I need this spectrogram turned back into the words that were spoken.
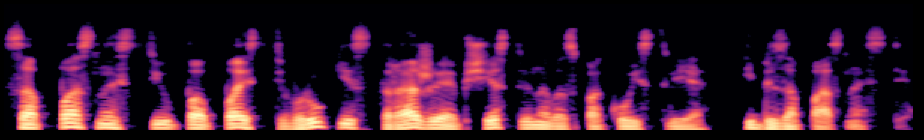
с опасностью попасть в руки стражей общественного спокойствия и безопасности.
